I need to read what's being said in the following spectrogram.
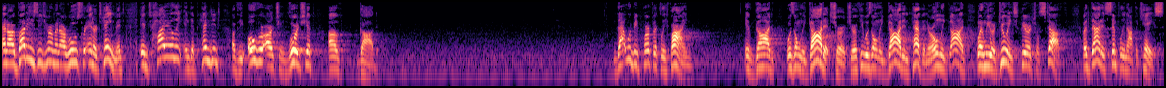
and our buddies determine our rules for entertainment entirely independent of the overarching lordship of God. That would be perfectly fine if God was only God at church, or if he was only God in heaven, or only God when we are doing spiritual stuff. But that is simply not the case.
